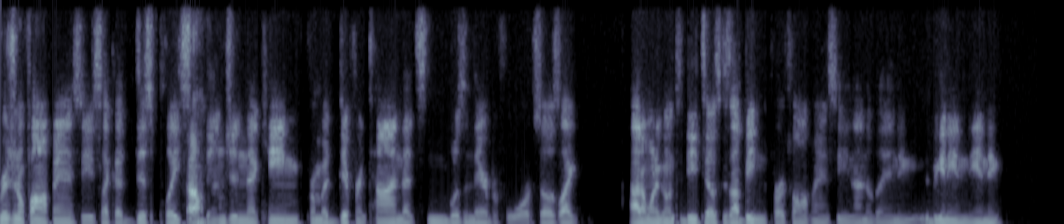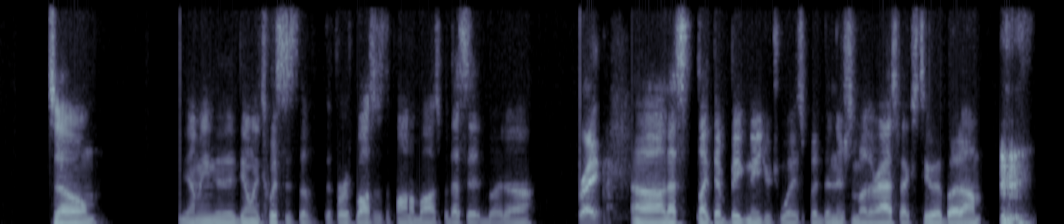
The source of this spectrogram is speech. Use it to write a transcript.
original Final Fantasy. It's like a displaced Oh. dungeon that came from a different time that wasn't there before. So it's like I don't want to go into details because I've beaten the first Final Fantasy and I know the ending, the beginning and the ending. So, yeah, I mean, the, the only twist is the the first boss is the final boss, but that's it. But uh, right. uh, that's like the big major twist. But then there's some other aspects to it. But um,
